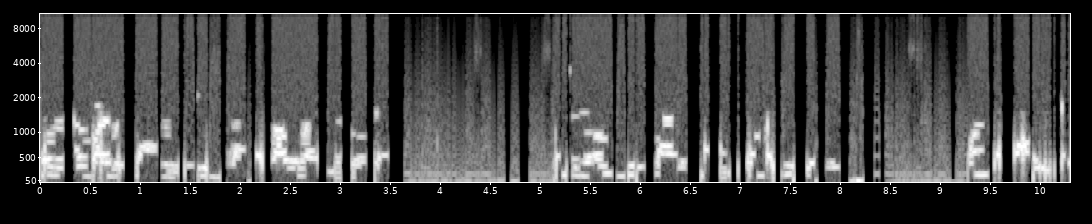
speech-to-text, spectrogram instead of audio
over no barber shop, it was a huge shop, that's all we liked in the school day. Went to the only beauty shop in town, owned by two sisters. One got out of the for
